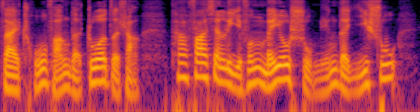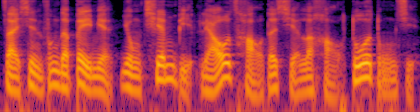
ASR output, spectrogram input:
在厨房的桌子上，他发现了一封没有署名的遗书。在信封的背面，用铅笔潦草地写了好多东西。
